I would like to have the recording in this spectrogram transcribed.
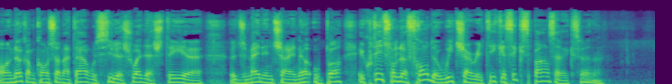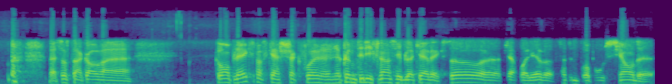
on a comme consommateur aussi le choix d'acheter euh, du Made in China ou pas. Écoutez, sur le front de We Charity, qu'est-ce qui se passe avec ça? là? Ben, ça, c'est encore euh, complexe parce qu'à chaque fois, le comité des finances est bloqué avec ça. Euh, Pierre Poilievre a fait une proposition de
